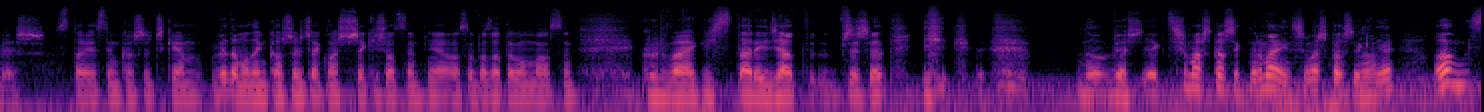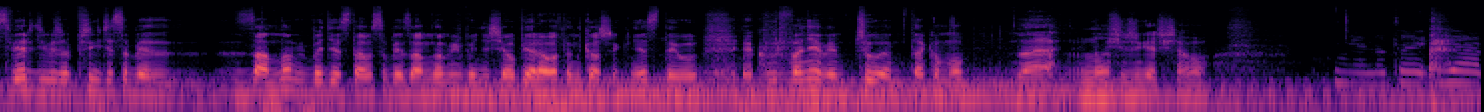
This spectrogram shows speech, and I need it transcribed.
wiesz, stoję z tym koszyczkiem. Wiadomo, ten koszyczek, masz jakiś odstęp, nie? Osoba za tobą ma odstęp. Kurwa, jakiś stary dziad przyszedł i... No wiesz, jak trzymasz koszyk, normalnie trzymasz koszyk, No. nie? On stwierdził, że przyjdzie sobie za mną i będzie stał sobie za mną i będzie się opierał o ten koszyk, nie? Z tyłu. Ja kurwa, nie wiem, czułem taką... Ob... Bleh, No. mi się żygać chciało. nie, no to ja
